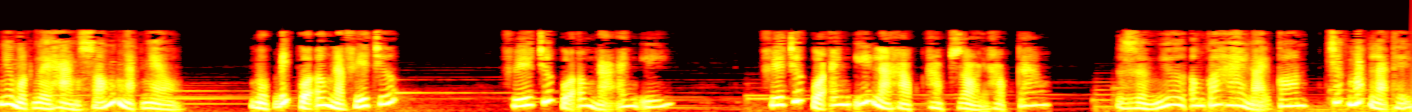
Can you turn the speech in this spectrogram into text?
như một người hàng xóm ngặt nghèo. Mục đích của ông là phía trước. Phía trước của ông là anh ý. Phía trước của anh ý là học, học giỏi, học cao. Dường như ông có hai loại con, trước mắt là thế.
